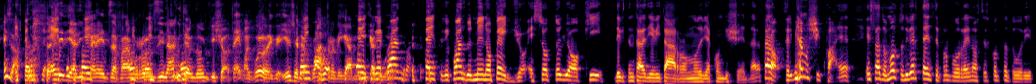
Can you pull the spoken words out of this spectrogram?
Esatto, penso, vedi la differenza fra un Ronzinante e un Don Chisciotte. Eh, qualcuno, io ce ne ho quattro di gambe. Penso, che quando, penso che quando il meno peggio è sotto gli occhi devi tentare di evitarlo, non devi accondiscendere. Però fermiamoci qua, eh. è stato molto divertente proporre ai nostri ascoltatori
